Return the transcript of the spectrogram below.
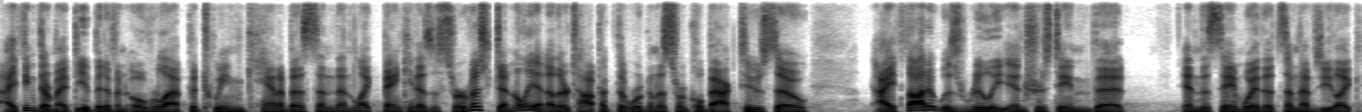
I think there might be a bit of an overlap between cannabis and then like banking as a service, generally, another topic that we're going to circle back to. So I thought it was really interesting that, in the same way that sometimes you like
